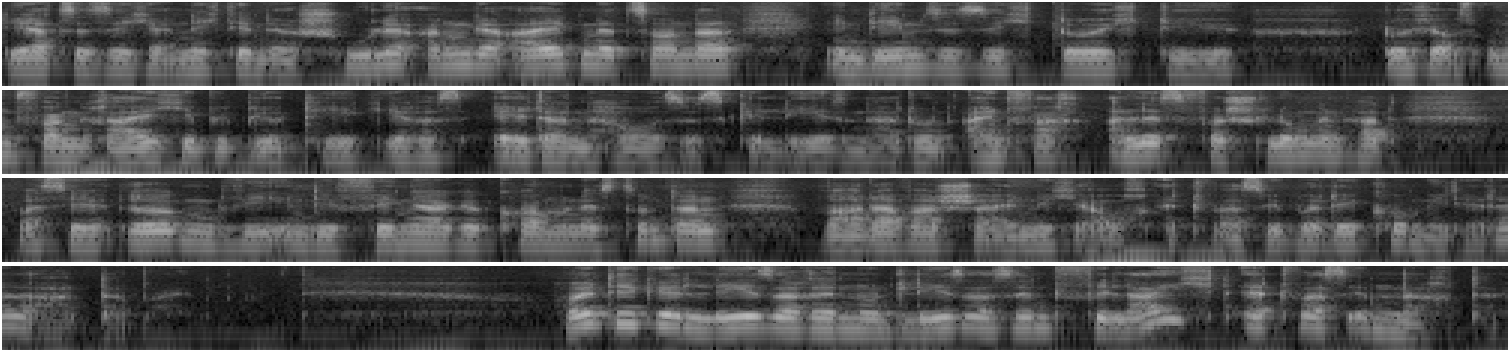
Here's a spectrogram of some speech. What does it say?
Die hat sie sich ja nicht in der Schule angeeignet, sondern indem sie sich durch die durchaus umfangreiche Bibliothek ihres Elternhauses gelesen hat und einfach alles verschlungen hat, was ihr irgendwie in die Finger gekommen ist. Und dann war da wahrscheinlich auch etwas über die Commedia dell'arte dabei. Heutige Leserinnen und Leser sind vielleicht etwas im Nachteil,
